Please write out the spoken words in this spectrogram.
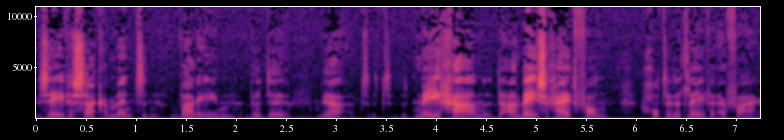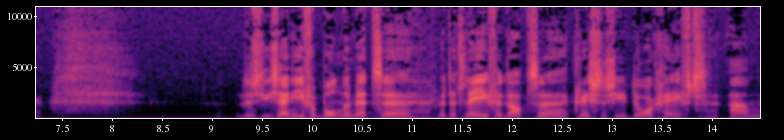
zeven sacramenten waarin we de, ja, het, meegaan, de aanwezigheid van God in het leven ervaren. Dus die zijn hier verbonden met, uh, met het leven dat uh, Christus hier doorgeeft aan,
